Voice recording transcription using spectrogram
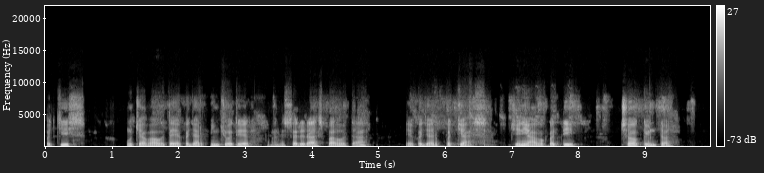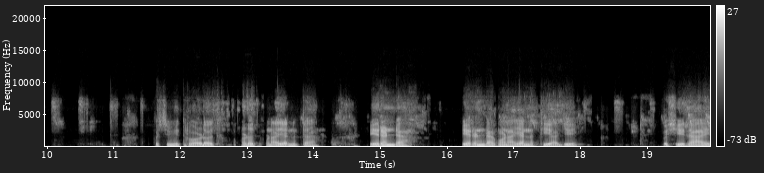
પચીસ, ઊંચા ભાવ હતા એક હજાર પંચોતેર અને સરેરાશ ભાવ હતા એક હજાર પચાસ, જેની આવક હતી છ ક્વિન્ટલ. પછી મિત્રો અડદ અડદ પણ આવ્યા નહોતા એરંડા એરંડા પણ આવ્યા નથી આજે. પછી રાય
